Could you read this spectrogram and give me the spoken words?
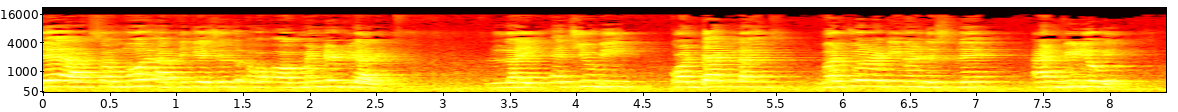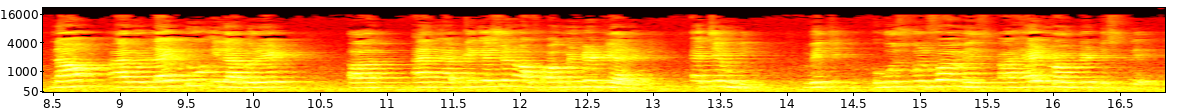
There are some more applications of augmented reality like HUD, contact lenses, virtual retinal display and video game. Now I would like to elaborate uh, an application of augmented reality, HMD, which whose full form is a head-mounted display.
